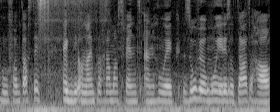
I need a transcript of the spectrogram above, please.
Hoe fantastisch ik die online programma's vind. En hoe ik zoveel mooie resultaten haal.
